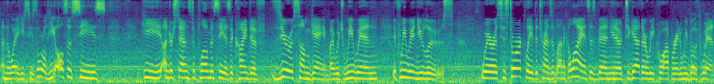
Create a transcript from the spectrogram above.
and the way he sees the world. He also sees he understands diplomacy as a kind of zero sum game by which we win, if we win, you lose. Whereas historically, the transatlantic alliance has been, you know, together we cooperate and we both win.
